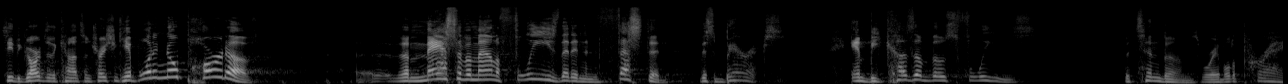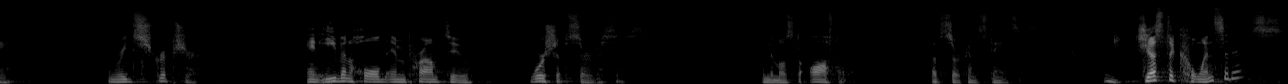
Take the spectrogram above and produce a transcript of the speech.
See, the guards of the concentration camp wanted no part of uh, the massive amount of fleas that had infested this barracks. And because of those fleas, the ten Booms were able to pray and read scripture and even hold impromptu worship services in the most awful of circumstances. Just a coincidence?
